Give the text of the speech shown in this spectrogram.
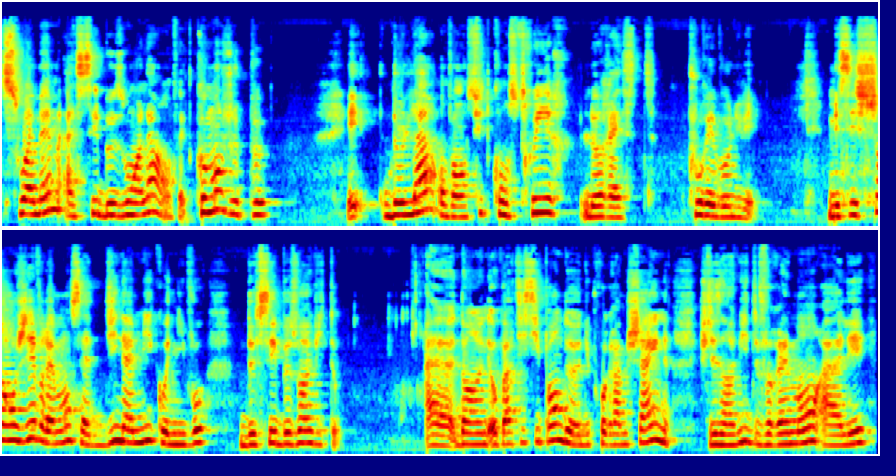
soi-même à ces besoins-là en fait. Comment je peux? Et de là, on va ensuite construire le reste pour évoluer. Mais c'est changer vraiment cette dynamique au niveau de ses besoins vitaux. Euh, aux participants du programme Shine, je les invite vraiment à aller.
